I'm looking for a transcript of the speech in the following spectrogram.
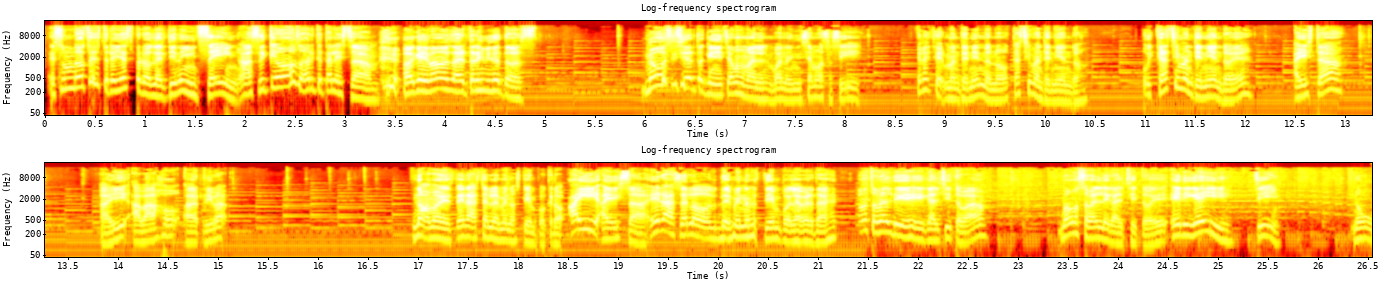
Es un 2 estrellas, pero le tiene insane. Así que vamos a ver qué tal está. Ok, vamos a ver 3 minutos. No, sí es cierto que iniciamos mal. Bueno, iniciamos así. Creo que manteniendo, ¿no? Casi manteniendo. Uy, casi manteniendo, ¿eh? Ahí está. Ahí, abajo, arriba. No, mames, era hacerlo de menos tiempo, creo. Ahí, ahí está. Era hacerlo de menos tiempo, la verdad. Vamos a ver el de Galchito, ¿va? Vamos a ver el de Galchito, ¿eh? ¿Eri Gay? Sí. No.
